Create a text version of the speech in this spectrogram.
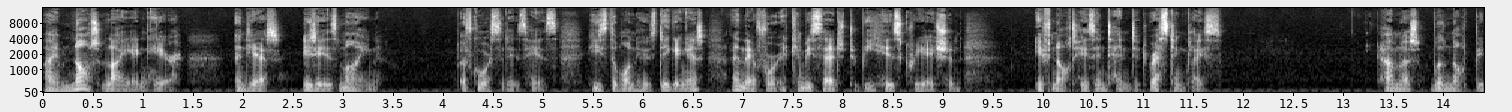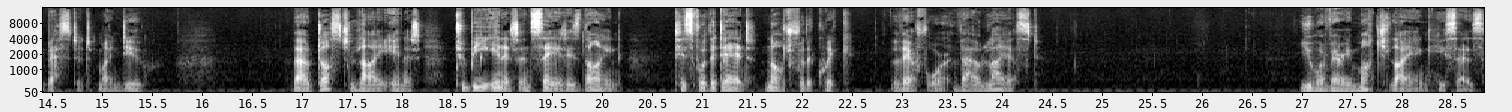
I am not lying here, and yet it is mine. Of course it is his. He's the one who's digging it, and therefore it can be said to be his creation, if not his intended resting place. Hamlet will not be bested, mind you. Thou dost lie in it, to be in it and say it is thine. Tis for the dead, not for the quick. Therefore thou liest. You are very much lying, he says,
